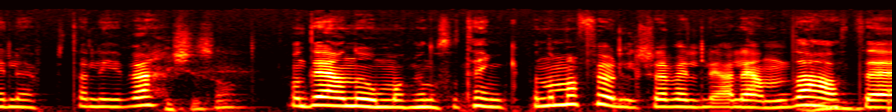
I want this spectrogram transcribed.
i løpet av livet. Ikke sant? Og det er noe man kan også tenke på når man føler seg veldig alene. da, Mm. at det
